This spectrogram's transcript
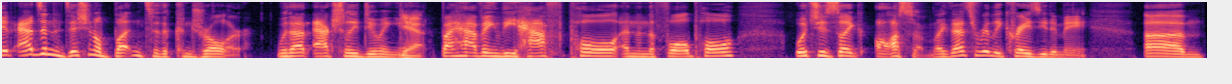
it adds an additional button to the controller without actually doing it Yeah. by having the half pull and then the full pull, which is like awesome. Like that's really crazy to me. Um,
